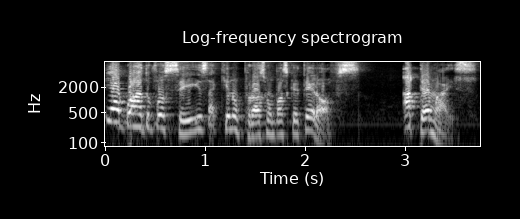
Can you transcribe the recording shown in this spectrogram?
e aguardo vocês aqui no próximo Basqueteiro Office. Até mais!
